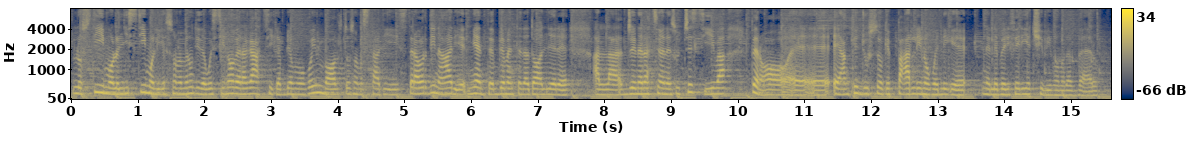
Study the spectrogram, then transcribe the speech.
lo stimolo, gli stimoli che sono venuti da questi nove ragazzi che abbiamo coinvolto sono stati straordinari e niente ovviamente da togliere alla generazione successiva, però è, è anche giusto che parlino quelli che nelle periferie ci vivono davvero.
